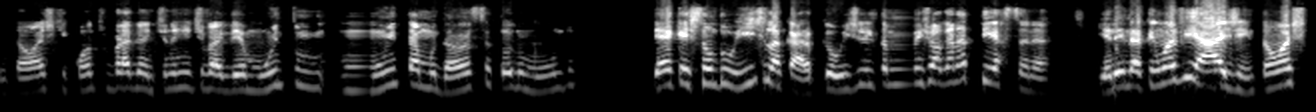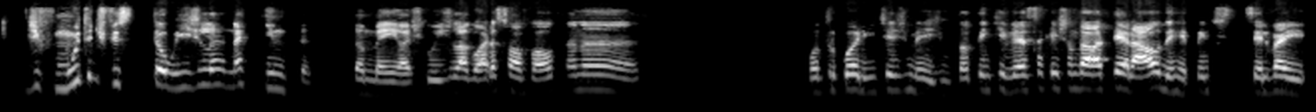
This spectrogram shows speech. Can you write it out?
Então, acho que contra o Bragantino a gente vai ver muito, muita mudança, todo mundo. Tem a questão do Isla, cara, porque o Isla ele também joga na terça, né? E ele ainda tem uma viagem, então acho que muito difícil ter o Isla na quinta também. Eu acho que o Isla agora só volta na contra o Corinthians mesmo. Então tem que ver essa questão da lateral, de repente, se ele vai.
